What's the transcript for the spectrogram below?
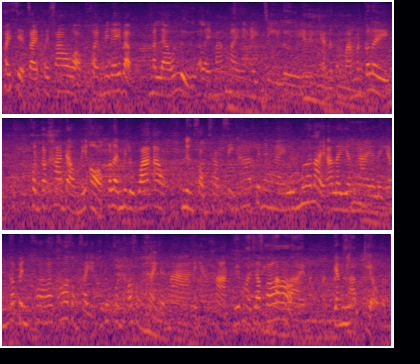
พลอยเสียใจพลอยเศร้าอะพลอยไม่ได้แบบมันแล้วหรืออะไรมากมายในไอจีเลยอะไรเงี้ยนึกออกมามันก็เลย คนก็คาดเดาไม่ออกก็เลยไม่รู้ว่าอ้าวหนึ่งสองสามสี่ห้าเป็นยังไงแล้วเมื่อไหร่อะไรยังไงอะไรเงี้ยมันก็เป็นข้อข้อสงสัยอย่างที่ทุกคนเขาสงสัยกันมาอะไรเงี้ยค่ะพี่พลอยจแล้วริงก็ๆไทม์ไลน์มันมันยังมี คาบเกี่ยวกันไหม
